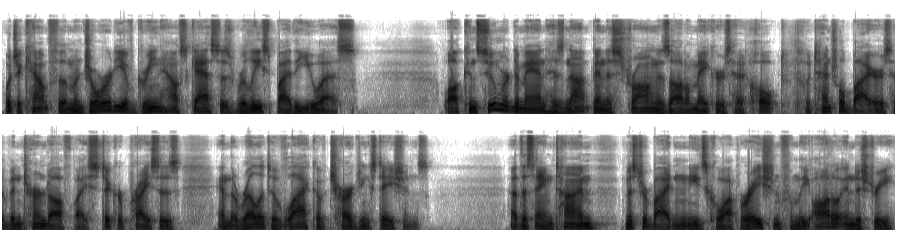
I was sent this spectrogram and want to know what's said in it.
which account for the majority of greenhouse gases released by the U.S. While consumer demand has not been as strong as automakers had hoped, potential buyers have been turned off by sticker prices and the relative lack of charging stations. At the same time, Mr. Biden needs cooperation from the auto industry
